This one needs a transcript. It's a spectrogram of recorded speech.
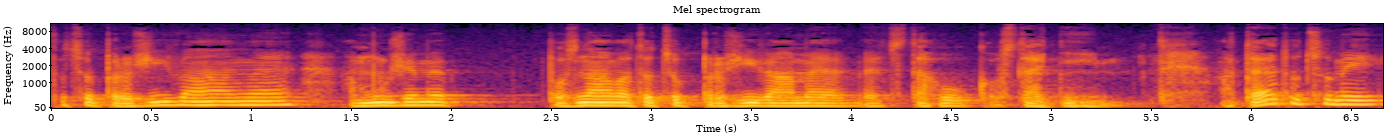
to, co prožíváme a můžeme poznávat to, co prožíváme ve vztahu k ostatním. A to je to, co my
